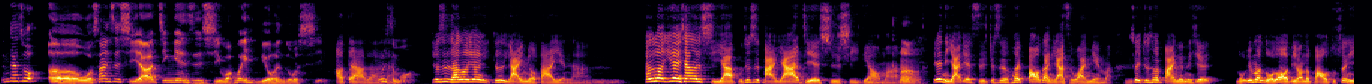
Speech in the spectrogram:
应该说，呃，我上一次洗牙经验是洗完会流很多血啊，对啊对啊，为什么？就是他说因为就是牙龈有发炎啦。嗯。他说：“因为像是洗牙，不就是把牙结石洗掉吗？嗯，因为你牙结石就是会包在你牙齿外面嘛，嗯、所以就是会把你的那些裸原本裸露的地方都包住，所以你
